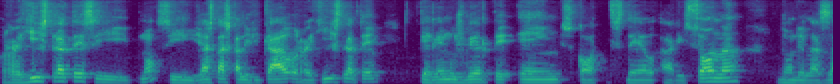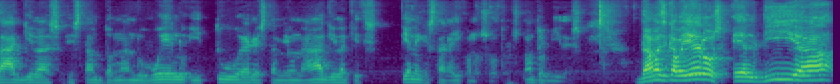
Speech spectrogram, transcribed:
Regístrate si, ¿no? si ya estás calificado, regístrate. Queremos verte en Scottsdale, Arizona, donde las águilas están tomando vuelo y tú eres también una águila que tiene que estar ahí con nosotros. No te olvides. Damas y caballeros, el día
